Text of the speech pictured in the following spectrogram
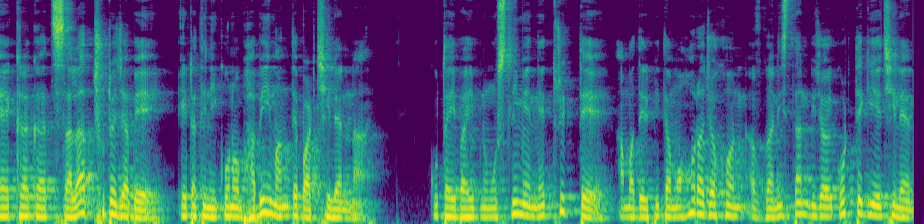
এক রাকাত সালাদ ছুটে যাবে, এটা তিনি কোনোভাবেই মানতে পারছিলেন না। কুতাইবা ইবনু মুসলিমের নেতৃত্বে আমাদের পিতামহরা যখন আফগানিস্তান বিজয় করতে গিয়েছিলেন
